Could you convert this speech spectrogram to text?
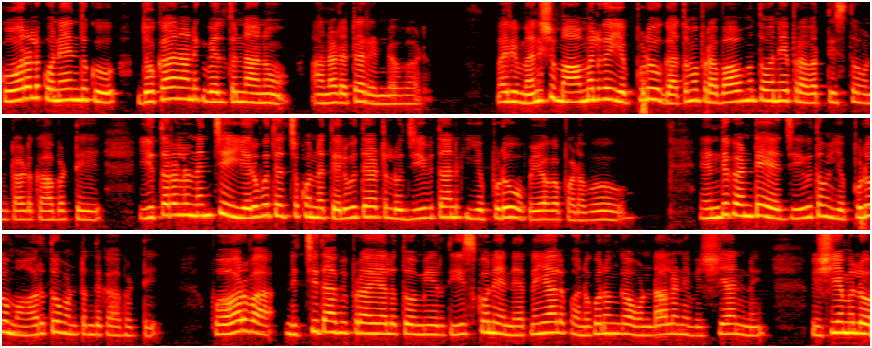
కూరలు కొనేందుకు దుకాణానికి వెళ్తున్నాను అన్నాడట రెండోవాడు మరి మనిషి మామూలుగా ఎప్పుడూ గతము ప్రభావంతోనే ప్రవర్తిస్తూ ఉంటాడు కాబట్టి ఇతరుల నుంచి ఎరువు తెచ్చుకున్న తెలివితేటలు జీవితానికి ఎప్పుడూ ఉపయోగపడవు. ఎందుకంటే జీవితం ఎప్పుడూ మారుతూ ఉంటుంది కాబట్టి పూర్వ నిశ్చితాభిప్రాయాలతో మీరు తీసుకునే నిర్ణయాలకు అనుగుణంగా ఉండాలనే విషయాన్ని విషయంలో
